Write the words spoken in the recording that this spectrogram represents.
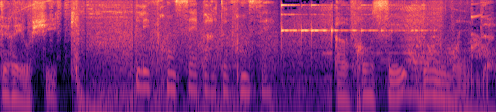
Stéréochic. Les Français parlent au français. Un Français dans le monde.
